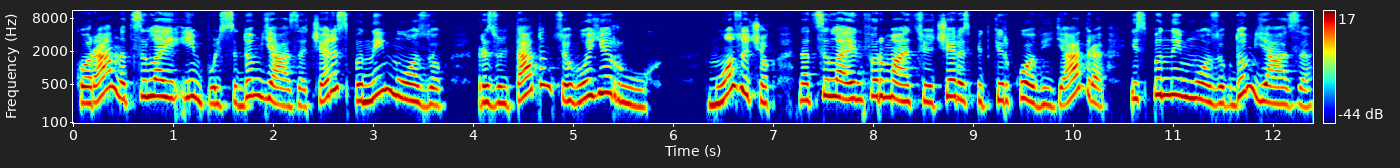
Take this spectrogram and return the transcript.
Кора надсилає імпульси до м'яза через спинний мозок. Результатом цього є рух. Мозочок надсилає інформацію через підкіркові ядра і спинний мозок до м'яза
